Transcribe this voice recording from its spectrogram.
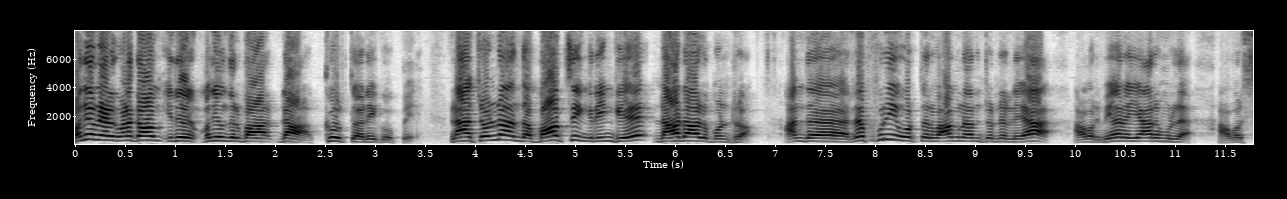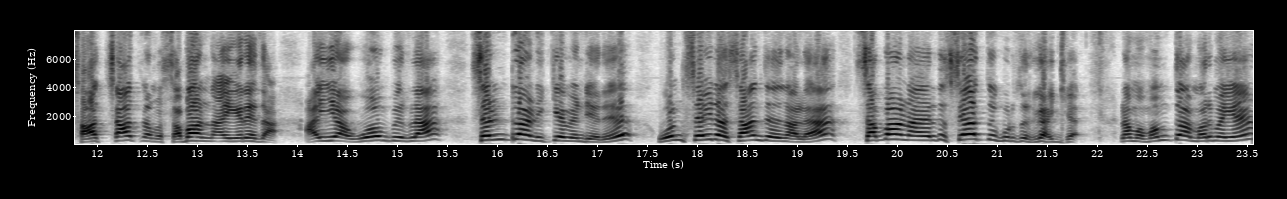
மதியம் நேரம் வணக்கம். இது மதியம் திருபா டா கூத்தரி கோப்பு நான் சொன்ன அந்த பாக்ஸிங் ரிங்கு நாடாளுமன்றம் அந்த ரெஃப்ரி ஒருத்தர் வாங்கினாருன்னு சொன்னேன் இல்லையா? அவர் வேற யாரும் இல்லை. அவர் சாட்சாத் நம்ம சபாநாயகரே தான். ஐயா ஓம் பிர்லா சென்ட்ரா நிற்க வேண்டியது ஒன் சைடாக சாய்ந்ததுனால சபாநாயகருக்கு சேர்த்து கொடுத்துருக்காங்க. நம்ம மம்தா மருமையன்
